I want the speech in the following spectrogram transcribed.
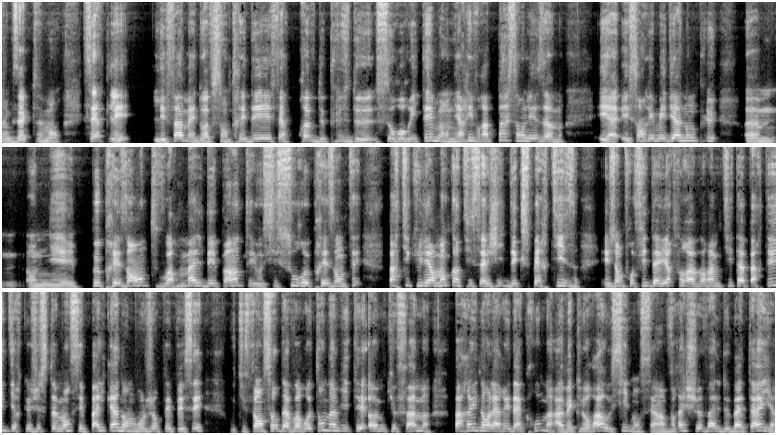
Exactement. Certes, les, les femmes, elles doivent s'entraider, faire preuve de plus de sororité, mais on n'y arrivera pas sans les hommes et, et sans les médias non plus. Euh, on y est peu présente, voire mal dépeinte et aussi sous-représentée, particulièrement quand il s'agit d'expertise. Et j'en profite d'ailleurs pour avoir un petit aparté et dire que justement, c'est pas le cas dans Bonjour PPC, où tu fais en sorte d'avoir autant d'invités hommes que femmes. Pareil dans la Redacroom, avec Laura aussi, dont c'est un vrai cheval de bataille.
